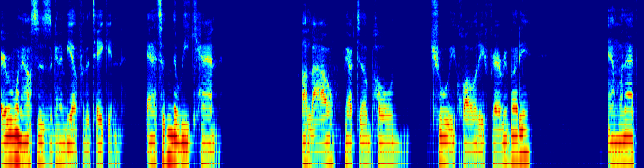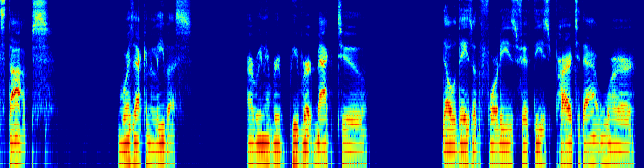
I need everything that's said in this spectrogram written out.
everyone else is going to be up for the taking. And it's something that we can't allow. We have to uphold true equality for everybody. And when that stops, where's that going to leave us? Are we going to re- revert back to the old days of the 40s, 50s prior to that, where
